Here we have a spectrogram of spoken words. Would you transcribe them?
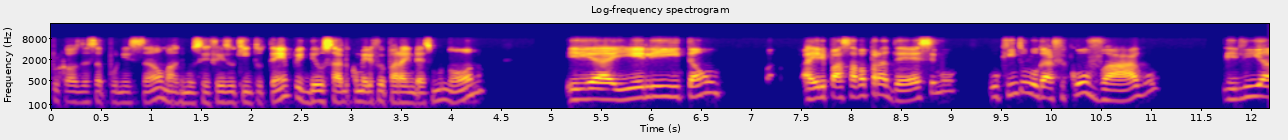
Por causa dessa punição. Magnussen fez o quinto tempo e Deus sabe como ele foi parar em 19. E aí ele então. Aí ele passava para décimo, o quinto lugar ficou vago ele ia,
